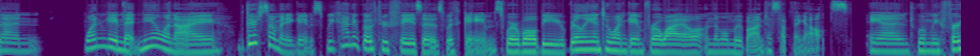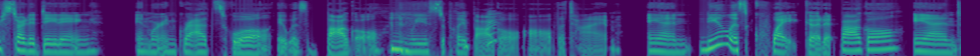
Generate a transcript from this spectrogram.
then one game that Neil and I, there's so many games. We kind of go through phases with games where we'll be really into one game for a while and then we'll move on to something else. And when we first started dating, and we're in grad school, it was Boggle. Mm. And we used to play Boggle all the time. And Neil is quite good at Boggle. And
